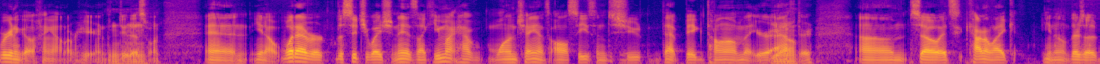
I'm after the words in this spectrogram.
we're gonna go hang out over here and do this mm-hmm. one. And you know whatever the situation is like you might have one chance all season to shoot that big tom that you're Yeah. after. Um, so it's kind of like you know there's a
